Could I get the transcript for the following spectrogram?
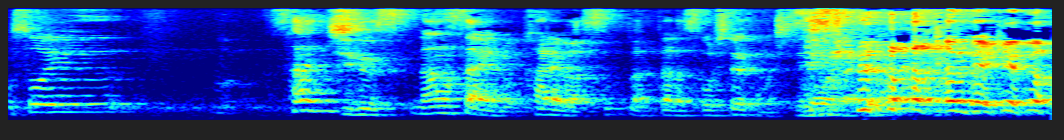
うそういう30何歳の彼はそだったらそうしてるかもしれない。ですけど分かんないけど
